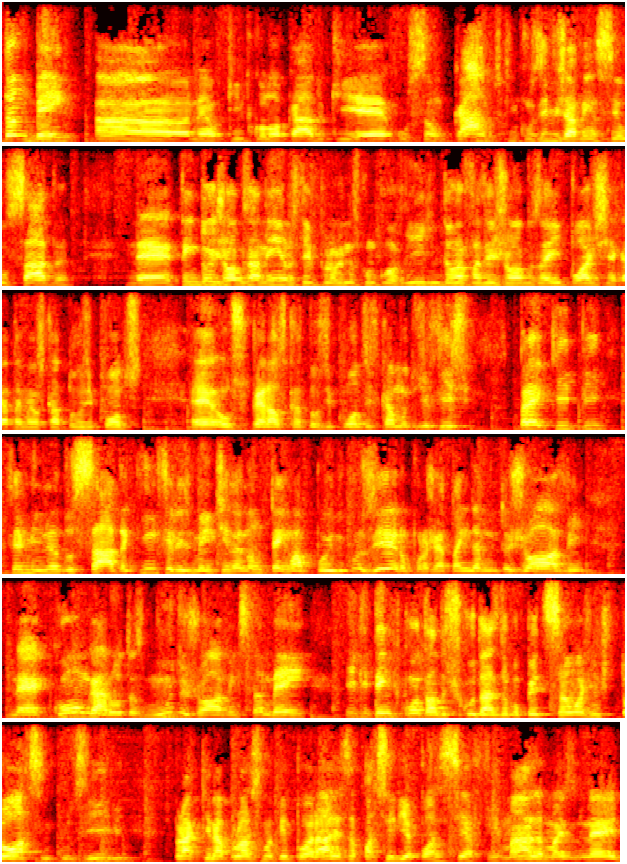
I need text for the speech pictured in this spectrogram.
também a, né, o quinto colocado, que é o São Carlos, que inclusive já venceu o Sada, né? Tem dois jogos a menos, teve problemas com o Covid, então vai fazer jogos aí, pode chegar também aos 14 pontos, é, ou superar os 14 pontos e ficar muito difícil para a equipe feminina do Sada, que infelizmente ainda não tem o apoio do Cruzeiro, um projeto ainda muito jovem, né, com garotas muito jovens também, e que tem que contar dificuldades da competição. A gente torce, inclusive, para que na próxima temporada essa parceria possa ser afirmada, mas, né,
